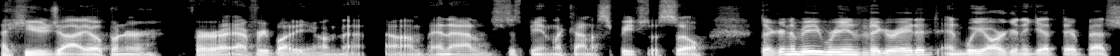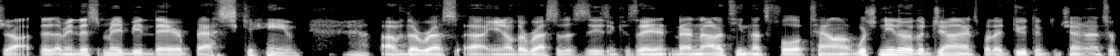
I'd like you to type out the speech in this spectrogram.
a huge eye opener for everybody on that. Um, and Adams just being like kind of speechless. So they're going to be reinvigorated, and we are going to get their best shot. I mean, this may be their best game of the rest, uh, you know, the rest of the season because they they're not a team that's full of talent, which neither are the Giants. But I do think the Giants are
